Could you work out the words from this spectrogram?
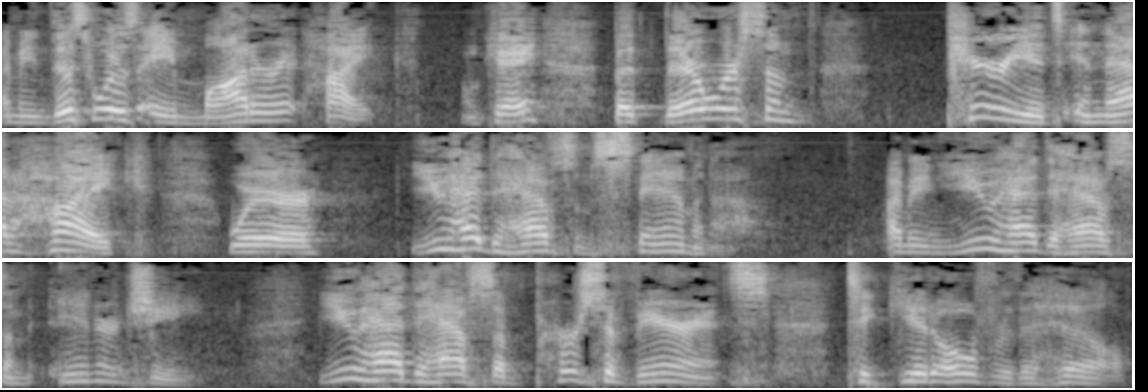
I mean, this was a moderate hike, okay? But there were some periods in that hike where you had to have some stamina. I mean, you had to have some energy. You had to have some perseverance to get over the hill.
